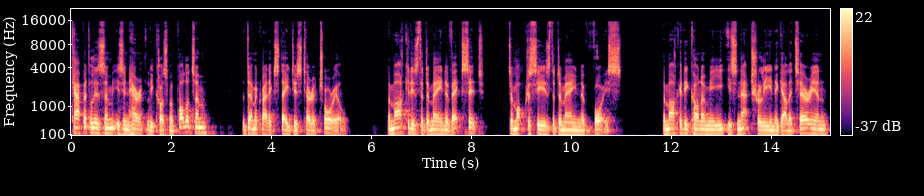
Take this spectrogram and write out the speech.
Capitalism is inherently cosmopolitan. The democratic state is territorial. The market is the domain of exit. Democracy is the domain of voice. The market economy is naturally inegalitarian.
